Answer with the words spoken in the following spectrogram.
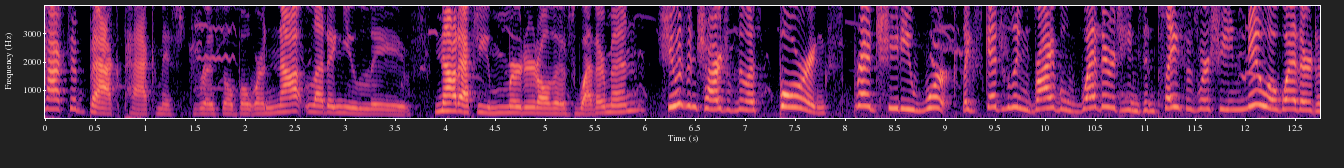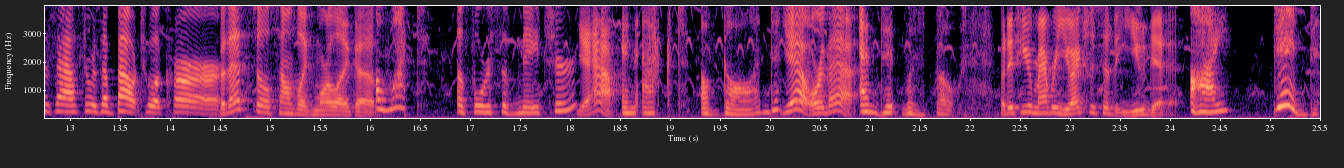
Packed a backpack, Miss Drizzle, but we're not letting you leave. Not after you murdered all those weathermen. She was in charge of the most boring, spreadsheety work, like scheduling rival weather teams in places where she knew a weather disaster was about to occur. But that still sounds like more like a. A what? A force of nature? Yeah. An act of God? Yeah, or that. And it was both. But if you remember, you actually said that you did it. I did.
